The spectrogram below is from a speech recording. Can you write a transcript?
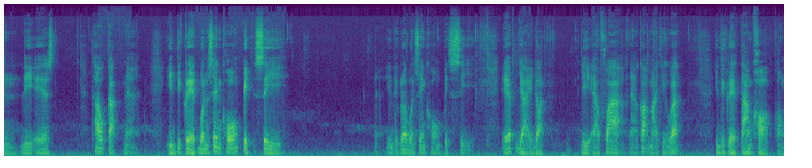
n ds เท่ากับนะอินทิเกรตบนเส้นโค้งปิด c อินทิกรัลบนเส้นโค้งปิด c f ใหญ่ d อัลฟานะก็หมายถึงว่าอินทิเกรตตามขอบของ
